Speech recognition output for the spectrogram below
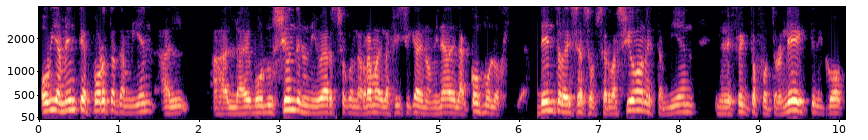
obviamente aporta también a la evolución del universo con la rama de la física denominada de la cosmología. Dentro de esas observaciones también en el efecto fotoeléctrico,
